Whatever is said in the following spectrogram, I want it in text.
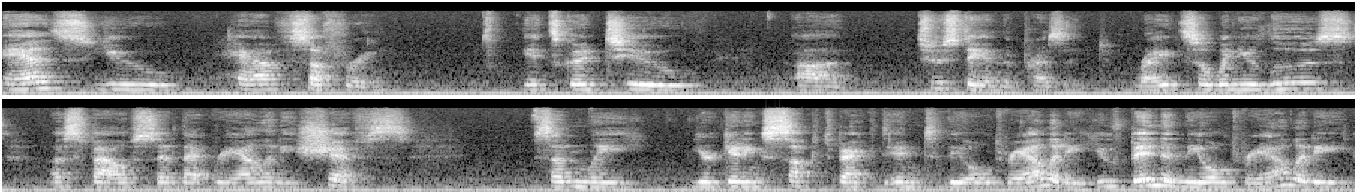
as you have suffering, it's good to uh, to stay in the present, right? So when you lose a spouse and that reality shifts, suddenly you're getting sucked back into the old reality. You've been in the old reality.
